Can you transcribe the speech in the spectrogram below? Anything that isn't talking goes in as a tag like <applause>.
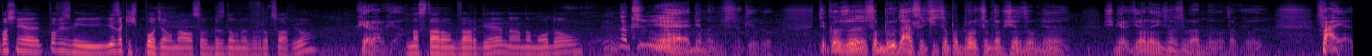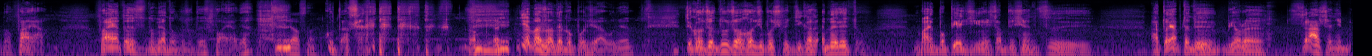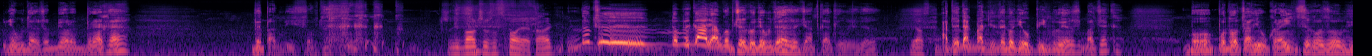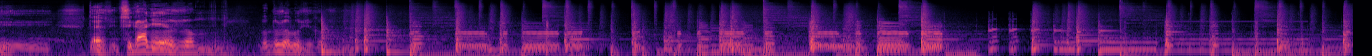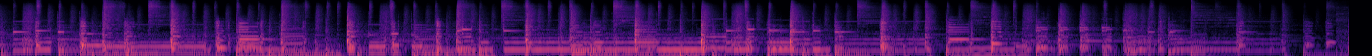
Właśnie powiedz mi, jest jakiś podział na osoby bezdomne we Wrocławiu? Hierarchia. Na starą gwardię, na, na młodą? Znaczy nie, nie ma nic takiego. Tylko, że są brudasy, ci co pod dworcem tam siedzą, nie? Śmierdziele ich nazywamy, no takie... Faje, no faja. Faja to jest, no wiadomo, że to jest faja, nie? Jasne. Kutas. <laughs> Nie ma żadnego podziału, nie? Tylko, że dużo chodzi po śmietnikach emerytów. Mają po pięć ileś tam tysięcy. A to ja wtedy biorę, strasznie nie, nie uderzę, biorę brechę, wypadł mi stąd. <laughs> Czyli walczysz o swoje, tak? Znaczy, no wyganiam go, czego nie uderzę dziadka jakiegoś, nie? Jasne. A ty tak pan tego nie upilnujesz, Maciek? Bo po nocach i Ukraińcy chodzą i też i Cyganie jeżdżą, no dużo ludzi chodzi.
